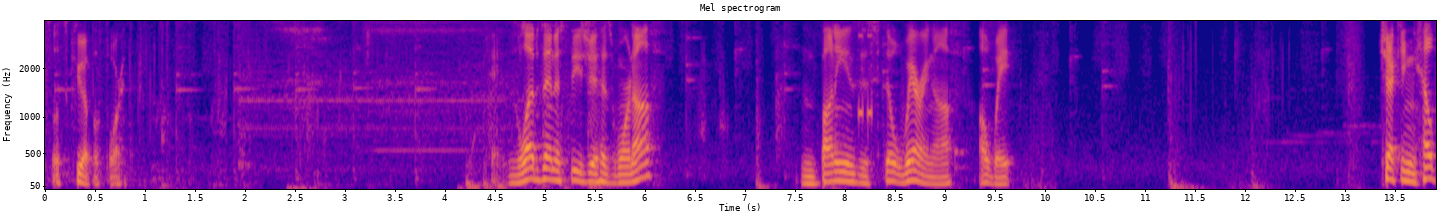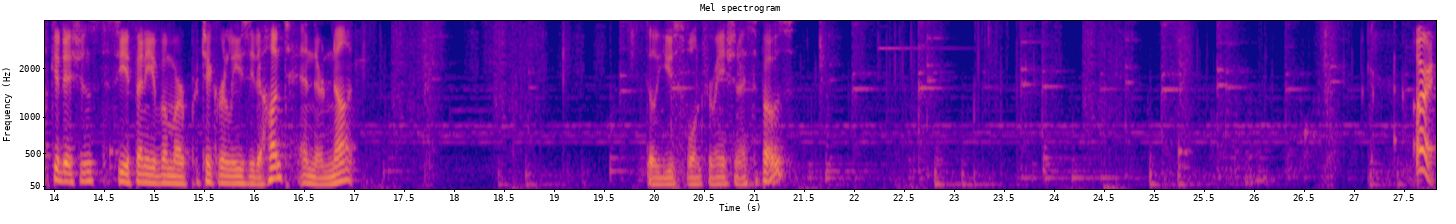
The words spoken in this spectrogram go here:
So let's queue up a fourth. Okay, Zleb's anesthesia has worn off. And Bunny's is still wearing off. I'll wait. Checking health conditions to see if any of them are particularly easy to hunt, and they're not. Still useful information, I suppose. Alright.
